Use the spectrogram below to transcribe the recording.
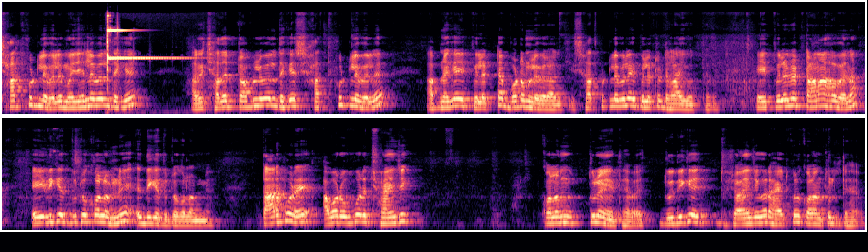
সাত ফুট লেভেলে মেঝে লেভেল থেকে আর কি ছাদের টপ লেভেল থেকে সাত ফুট লেভেলে আপনাকে এই প্লেটটা বটম লেভেল আর কি, সাত ফুট লেভেলে এই প্লেটটা ঢালাই করতে হবে। এই প্লেটটা টানা হবে না এইদিকে দুটো কলম নিয়ে এদিকে দুটো কলম নিয়ে তারপরে আবার উপরে ছয় ইঞ্চি কলম তুলে নিতে হবে, দুদিকে ছয় ইঞ্চি করে হাইট করে কলম তুলতে হবে।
